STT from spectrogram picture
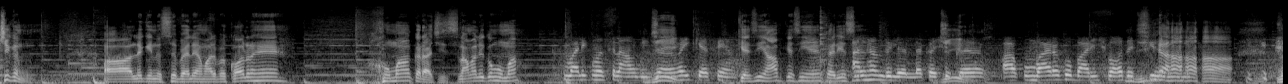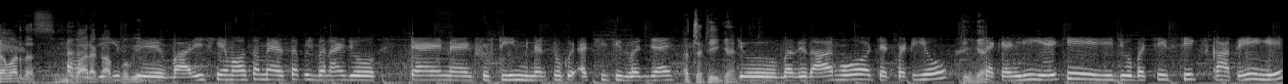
चिकन आ, लेकिन उससे पहले हमारे पास कॉल रहे हैं हुमा कराची सलामकुम हुमा। वालेकुम अस्सलाम गुलजार भाई कैसे हैं? कैसी हैं आप? कैसी हैं? खैरियत से? अल्हम्दुलिल्लाह का शुक्र आपको मुबारक हो बारिश बहुत अच्छी हुई हाँ, हाँ, ज़बरदस्त। मुबारक हाँ आपको भी। बारिश के मौसम में ऐसा कुछ बनाए जो 10 एंड 15 मिनट्स में कोई अच्छी चीज़ बन जाए। अच्छा ठीक है। जो मज़ेदार हो और चटपटी हो। सेकेंडली ये कि जो बच्चे स्टिक्स खाते हैं ये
